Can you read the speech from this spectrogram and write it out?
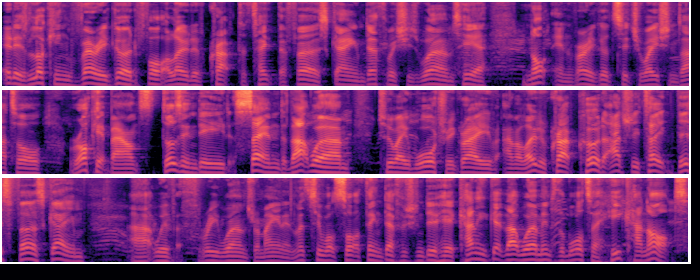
it is looking very good for a load of crap to take the first game. Deathwish's Worms here, not in very good situations at all. Rocket Bounce does indeed send that worm to a watery grave, and a load of crap could actually take this first game uh, with three worms remaining. Let's see what sort of thing Deathwish can do here. Can he get that worm into the water? He cannot.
